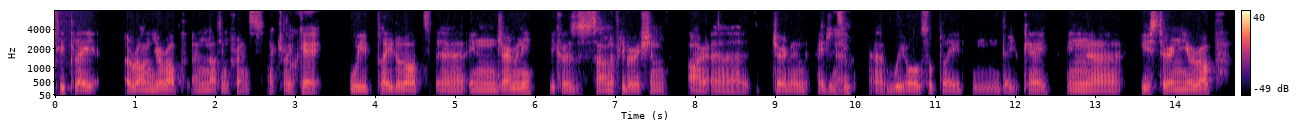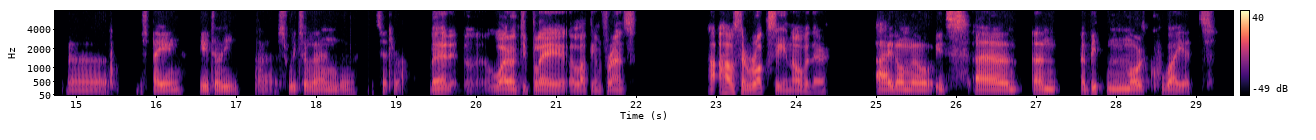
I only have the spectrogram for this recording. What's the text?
mostly play around Europe and not in France. Actually, Okej. we played a lot uh, in Germany because Sound of Liberation are a German agency. Uh, we also played in the UK, in uh, Eastern Europe, uh, Spain, Italy, uh, Switzerland, etc. But uh, why don't you play a lot in France? How's the rock scene over there? I don't know. It's um, um, a bit more quiet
